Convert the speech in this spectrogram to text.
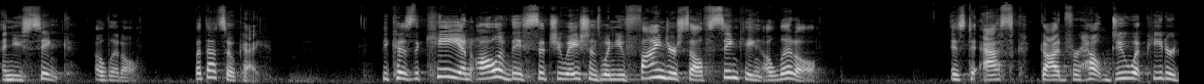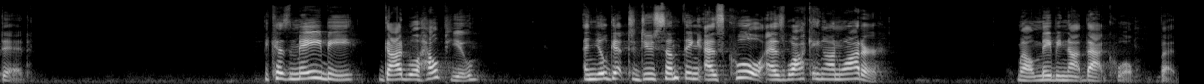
and you sink a little. But that's okay. Because the key in all of these situations, when you find yourself sinking a little, is to ask God for help. Do what Peter did because maybe God will help you and you'll get to do something as cool as walking on water. Well, maybe not that cool, but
